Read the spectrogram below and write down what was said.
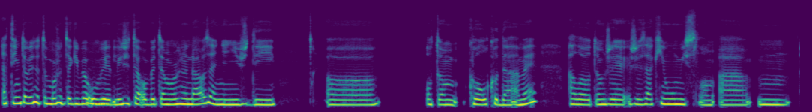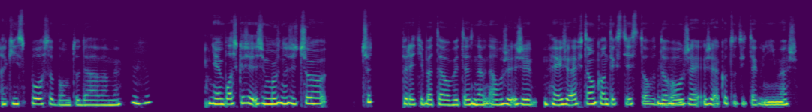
a týmto by sme to možno tak iba mm-hmm. uviedli, že tá obeta možno naozaj není vždy uh, o tom, koľko dáme, ale o tom, že, že s akým úmyslom a um, akým spôsobom to dávame. Mm-hmm. Neviem, Blažka, že, že možno, že čo, čo pre teba tá obeta znamená, alebo že, že, hej, že aj v tom kontexte s tou vdovou, mm-hmm. že, že ako to ty tak vnímaš?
